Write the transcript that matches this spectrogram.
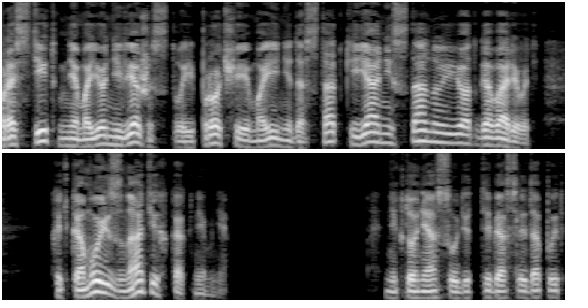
простит мне мое невежество и прочие мои недостатки, я не стану ее отговаривать, хоть кому и знать их, как не мне. Никто не осудит тебя, следопыт,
